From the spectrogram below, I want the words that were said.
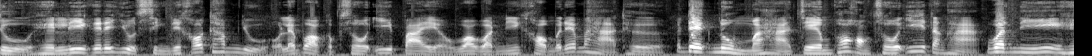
จู่ๆเฮนรี่ก็ได้หยุดสิ่งที่เขาทำอยู่และบอกกับโซอี้ไปว่าวันนี้เขาไม่ได้มาหาเธอ เด็กหนุ่มมาหาเจมส์พ่อของโซอี้ต่างหากวันนี้เฮ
